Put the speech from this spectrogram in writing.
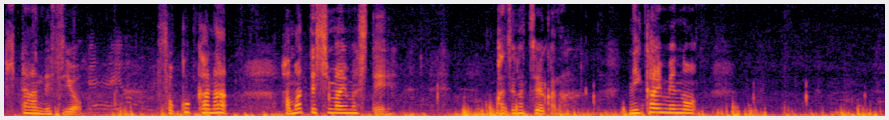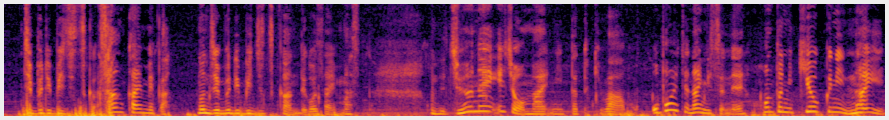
来たんですよ。そこからハマってしまいまして風が強いかな。2回目のジブリ美術館3回目かのジブリ美術館でございます。で10年以上前に行った時はもう覚えてないんですよね。本当に記憶にない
